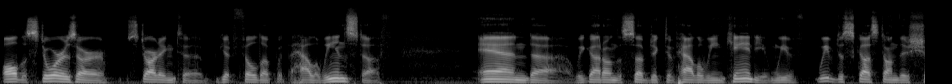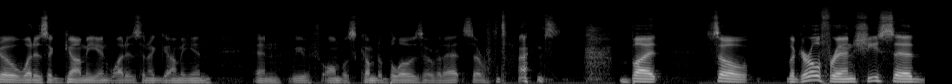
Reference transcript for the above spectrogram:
all the stores are starting to get filled up with the Halloween stuff. And uh, we got on the subject of Halloween candy, and we've we've discussed on this show what is a gummy and what isn't a gummy, and and we've almost come to blows over that several times. but so the girlfriend, she said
